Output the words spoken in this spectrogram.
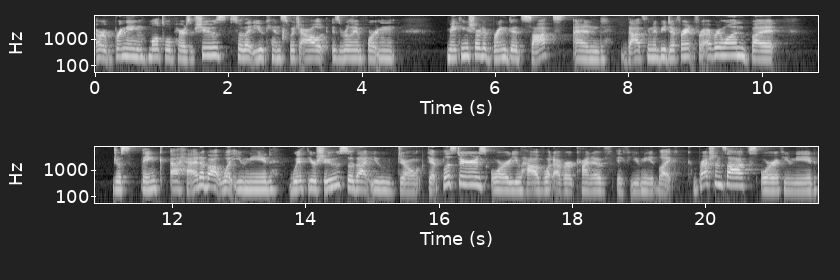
or bringing multiple pairs of shoes so that you can switch out is really important. Making sure to bring good socks, and that's going to be different for everyone, but just think ahead about what you need with your shoes so that you don't get blisters or you have whatever kind of, if you need like compression socks or if you need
